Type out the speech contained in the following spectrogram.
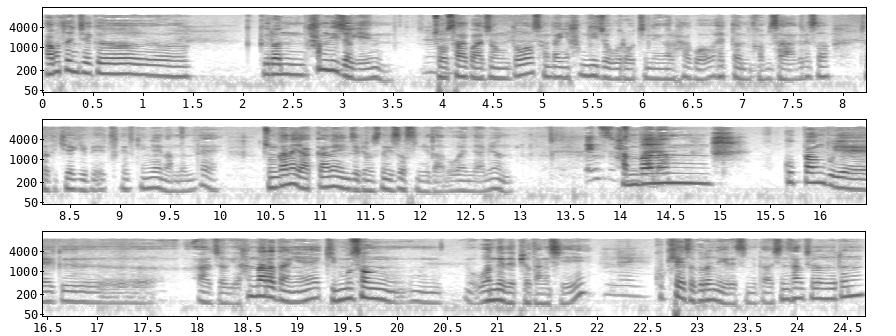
아무튼 이제 그 그런 합리적인 조사 과정도 상당히 합리적으로 진행을 하고 했던 검사. 그래서 저도 기억이 굉장히 남는데 중간에 약간의 이제 변수는 있었습니다. 뭐가 있냐면 한 번은 국방부의 그, 아, 저기, 한나라당의 김무성 음, 원내대표 당시 네. 국회에서 그런 얘기를 했습니다. 신상철은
